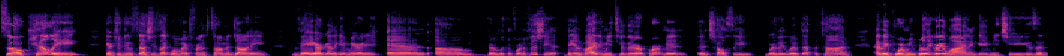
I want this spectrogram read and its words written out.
So Kelly introduced us. She's like, well, my friends Tom and Johnny, they are going to get married and um, they're looking for an officiant. They invited me to their apartment in Chelsea, where they lived at the time, and they poured me really great wine and gave me cheese. And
